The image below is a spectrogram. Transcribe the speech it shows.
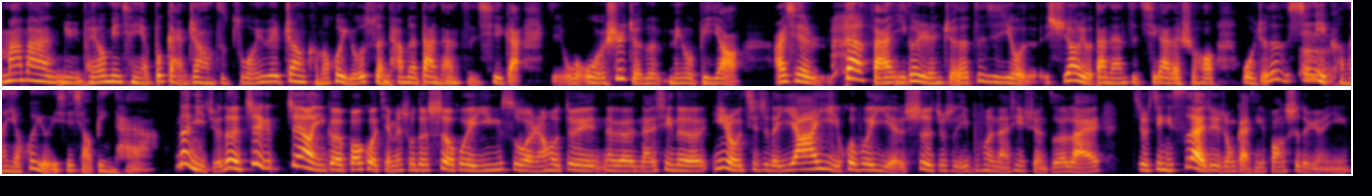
妈妈、女朋友面前也不敢这样子做，因为这样可能会有损他们的大男子气概。我我是觉得没有必要。而且，但凡一个人觉得自己有需要有大男子气概的时候，我觉得心里可能也会有一些小病态啊。那你觉得这个这样一个，包括前面说的社会因素，然后对那个男性的阴柔气质的压抑，会不会也是就是一部分男性选择来就进行私爱这种感情方式的原因？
